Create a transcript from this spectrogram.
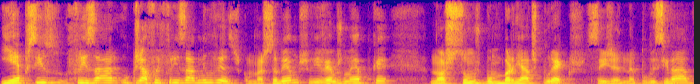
E é preciso frisar o que já foi frisado mil vezes. Como nós sabemos, vivemos numa época. Nós somos bombardeados por ecos, seja na publicidade,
